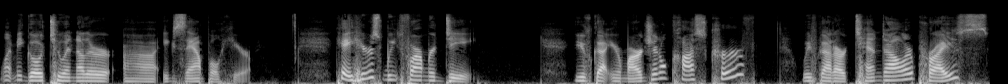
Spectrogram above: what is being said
Let me go to another uh, example here. Okay, here's wheat farmer D. You've got your marginal cost curve. We've got our $10 price.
